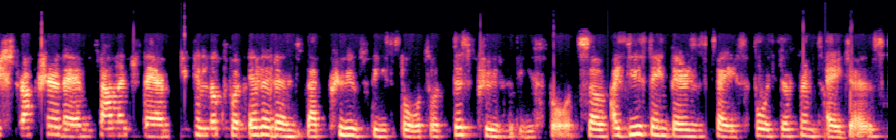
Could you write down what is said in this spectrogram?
restructure them, challenge them. You can look for evidence that proves these thoughts or disproves these thoughts. So I do think there's a space for different ages.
